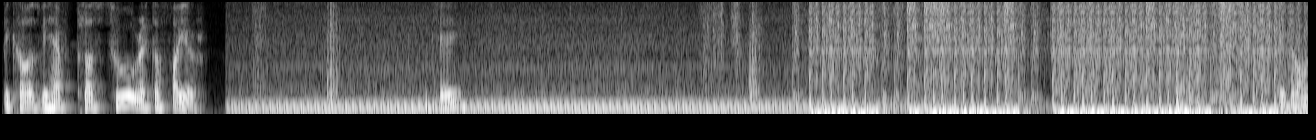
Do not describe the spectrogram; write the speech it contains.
because we have plus two rate of fire. Okay. Get down.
